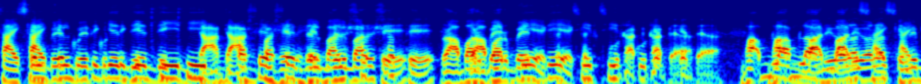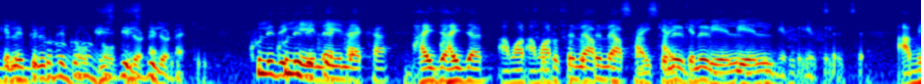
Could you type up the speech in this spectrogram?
সাইকেল বের করতে গিয়ে দেখি ডান পাশের সাথে রাবার ব্যান্ড দিয়ে একটা চিরকুট আটকে দেয়া। ভাবলাম বাড়িওয়ালা সাইকেলের বিরুদ্ধে কোনো নোটিশ দিল নাকি? খুলে দেখি এই লেখা ভাই ভাইজান আমার আমার ছেলে আপনার সাইকেলের বেল ভেঙে ফেলেছে। আমি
